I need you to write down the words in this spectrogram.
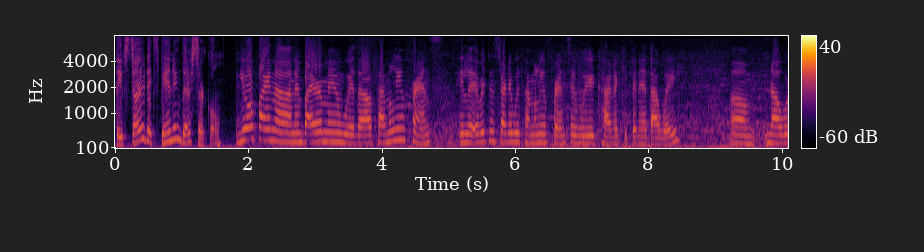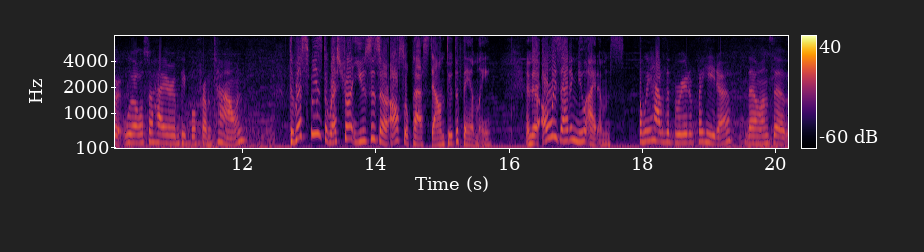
they've started expanding their circle. You'll find an environment with uh, family and friends. It, everything started with family and friends, and we're kind of keeping it that way. Um, now we're, we're also hiring people from town. The recipes the restaurant uses are also passed down through the family and they're always adding new items. We have the burrito fajita, that one's the,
